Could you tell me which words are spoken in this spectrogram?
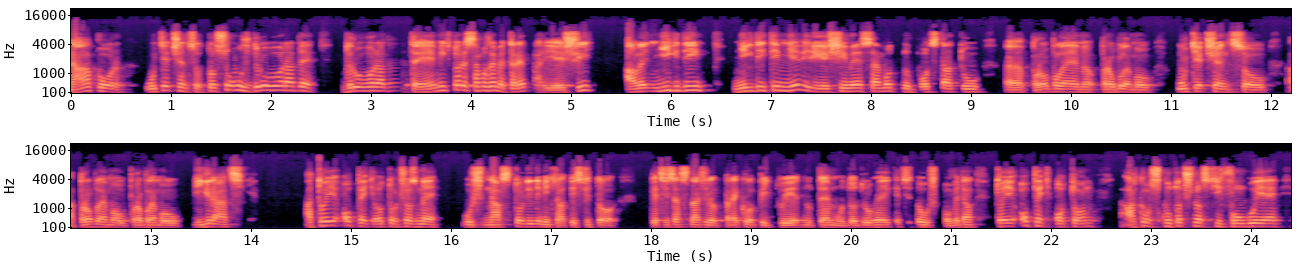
nápor utečencov, to sú už druhoradé, druhoradé témy, ktoré samozrejme treba riešiť, ale nikdy, nikdy tým nevyriešime samotnú podstatu e, problém, problémov utečencov a problémov, problémov migrácie. A to je opäť o tom, čo sme už nastolili, Michal, ty si to keď si sa snažil preklopiť tú jednu tému do druhej, keď si to už povedal, to je opäť o tom, ako v skutočnosti funguje,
